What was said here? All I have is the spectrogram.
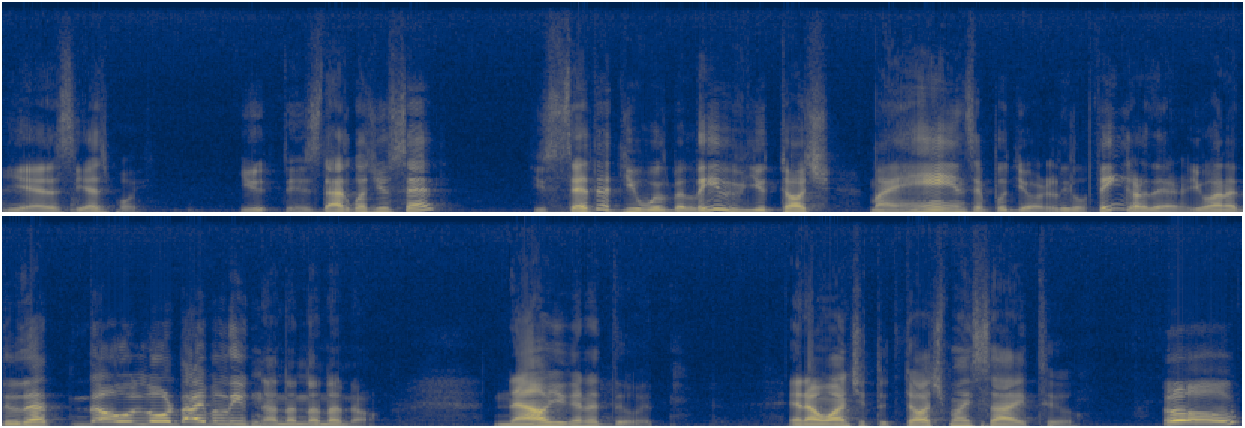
yes, yes, boy. You is that what you said? You said that you will believe if you touch my hands and put your little finger there. You want to do that? No, Lord, I believe. No, no, no, no, no. Now you're going to do it. And I want you to touch my side too. Oh.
